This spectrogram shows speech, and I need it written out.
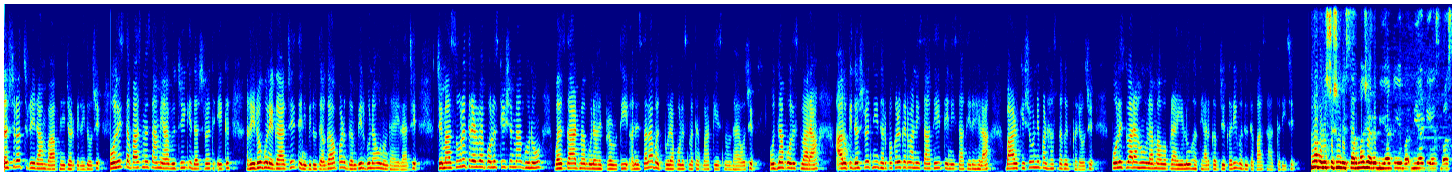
દશરથ શ્રીરામ વાઘને ઝડપી લીધો છે. પોલીસ તપાસમાં સામે આવ્યું છે કે દશરથ એક રીઢો ગુનેગાર છે. તેની વિરુદ્ધ અગાઉ પણ ગંભીર ગુનાઓ નોંધાયેલા છે. જેમાં સુરત રેલવે પોલીસ સ્ટેશનમાં ગુનો, વલસાડમાં ગુનાહિત પ્રવૃત્તિ અને સલાબતપુરા પોલીસ મથકમાં કેસ નોંધાયો છે. ઉધના પોલીસ દ્વારા આરોપી દશરથની ધરપકડ કરવાની સાથે તેની સાથે રહેલા બાળ કિશોરને પણ હસ્તગત કર્યો છે. પોલીસ દ્વારા હુમલામાં વપરાયેલું હથિયાર કબજે કરી વધુ તપાસ હાથ ધરી છે. ઉધના પોલીસ સ્ટેશન વિસ્તારમાં જ્યારે બીઆરટીએ બીઆરટીએસ બસ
